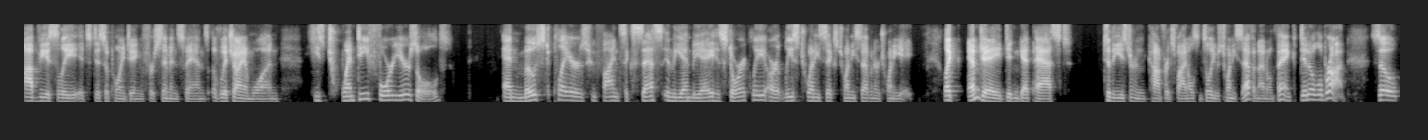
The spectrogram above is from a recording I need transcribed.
obviously it's disappointing for Simmons fans, of which I am one. He's 24 years old. And most players who find success in the NBA historically are at least 26, 27, or 28. Like MJ didn't get past to the Eastern Conference Finals until he was 27, I don't think. Ditto LeBron. So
